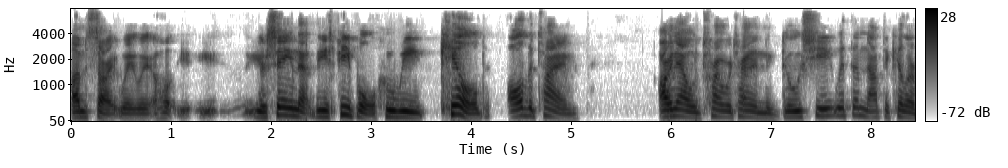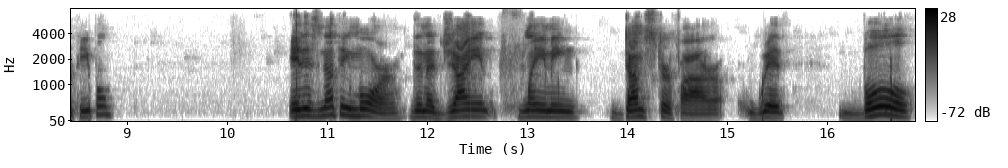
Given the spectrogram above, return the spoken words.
I'm sorry, wait, wait, hold, you're saying that these people who we killed all the time are now trying, we're trying to negotiate with them not to kill our people? It is nothing more than a giant flaming dumpster fire with bull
